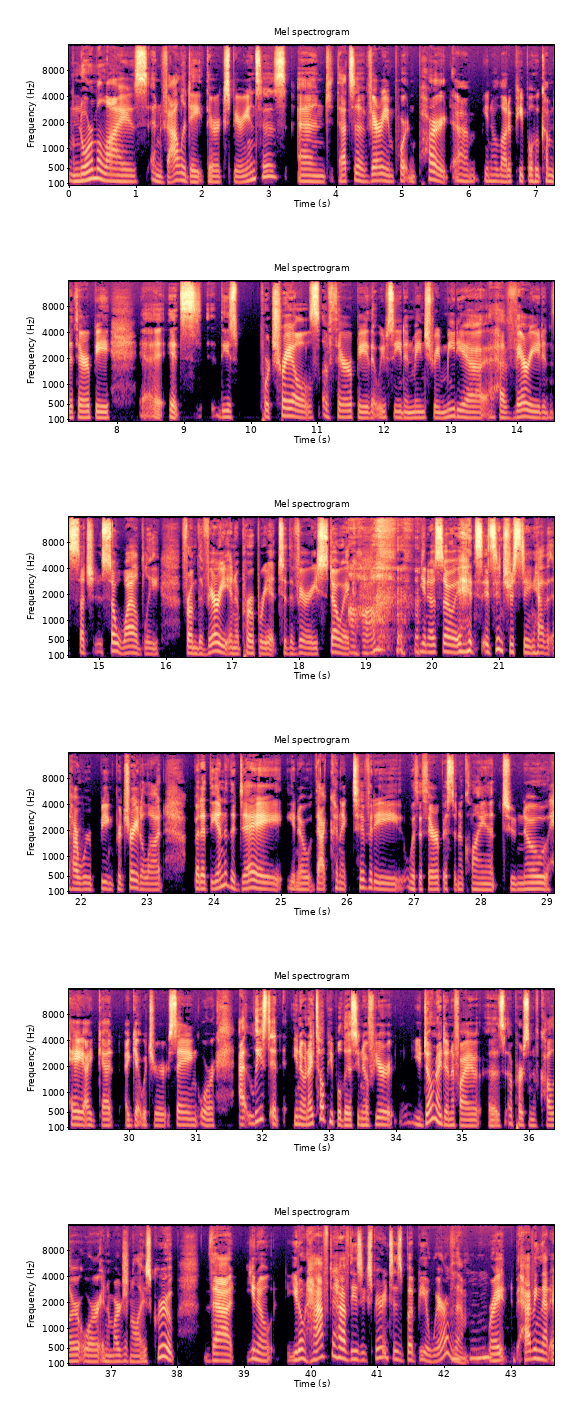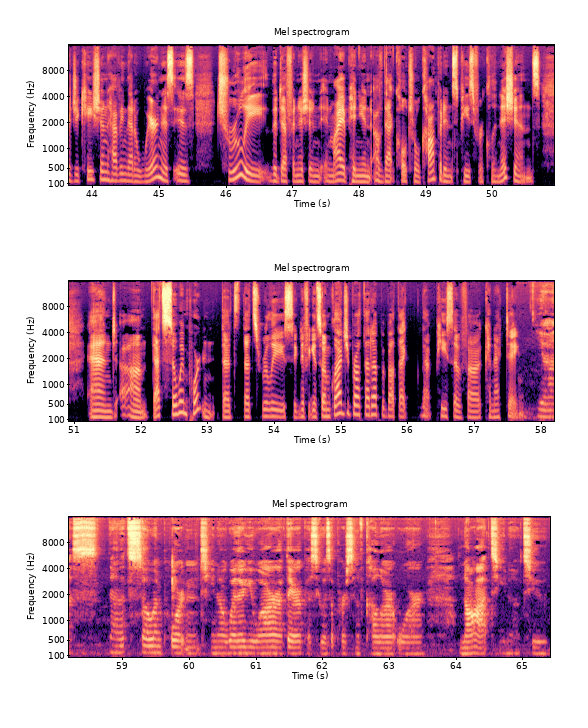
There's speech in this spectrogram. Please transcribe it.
normalize and validate their experiences. And that's a very important part. Um, you know, a lot of people who come to therapy, uh, it's these portrayals of therapy that we've seen in mainstream media have varied in such so wildly from the very inappropriate to the very stoic uh-huh. you know so it's it's interesting how how we're being portrayed a lot but at the end of the day you know that connectivity with a therapist and a client to know hey i get i get what you're saying or at least it you know and i tell people this you know if you're you don't identify as a person of color or in a marginalized group that you know you don't have to have these experiences, but be aware of them, mm-hmm. right? Having that education, having that awareness is truly the definition, in my opinion, of that cultural competence piece for clinicians. And um, that's so important. That's that's really significant. So I'm glad you brought that up about that that piece of uh, connecting. Yes, yeah, that's so important. You know, whether you are a therapist who is a person of color or not, you know, to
